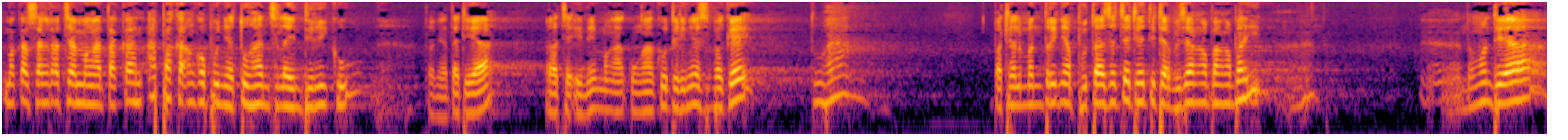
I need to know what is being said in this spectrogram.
Maka sang raja mengatakan, apakah engkau punya Tuhan selain diriku? Nah, ternyata dia, raja ini mengaku-ngaku dirinya sebagai Tuhan. Padahal menterinya buta saja dia tidak bisa ngapa-ngapain. Namun dia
